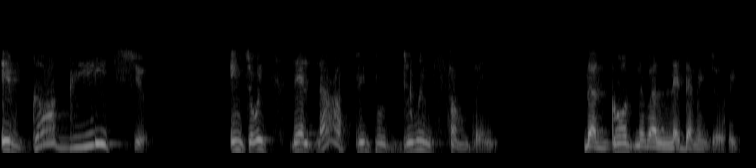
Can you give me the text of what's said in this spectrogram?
If God leads you into it, there are a lot of people doing something that God never led them into it.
